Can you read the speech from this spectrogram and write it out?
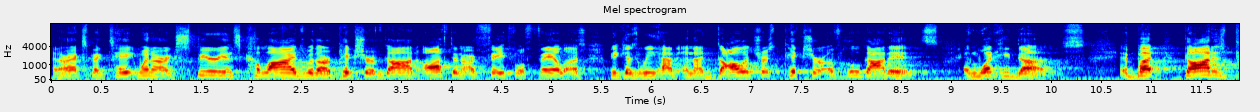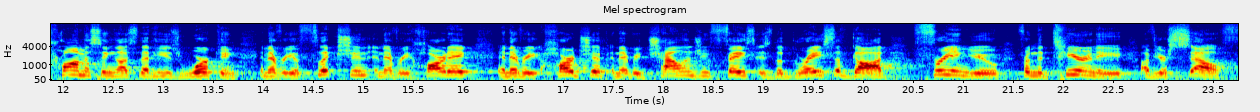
And our expectation, when our experience collides with our picture of God, often our faith will fail us because we have an idolatrous picture of who God is and what He does. But God is promising us that He's working in every affliction, in every heartache, in every hardship, in every challenge you face is the grace of God freeing you from the tyranny of yourself.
